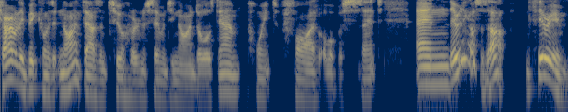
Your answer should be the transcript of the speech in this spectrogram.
Currently, Bitcoin's at $9,279, down 0.5 of a percent, and everything else is up. Ethereum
